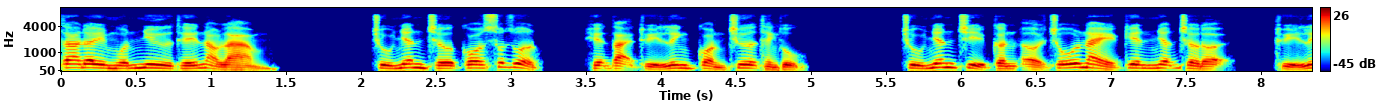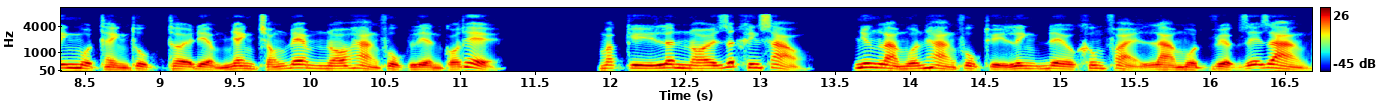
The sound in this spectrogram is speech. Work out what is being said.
Ta đây muốn như thế nào làm? Chủ nhân chớ có sốt ruột, hiện tại Thủy Linh còn chưa thành thục. Chủ nhân chỉ cần ở chỗ này kiên nhẫn chờ đợi, Thủy Linh một thành thục thời điểm nhanh chóng đem nó hàng phục liền có thể. Mạc Kỳ Lân nói rất khinh xảo, nhưng là muốn hàng phục Thủy Linh đều không phải là một việc dễ dàng.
